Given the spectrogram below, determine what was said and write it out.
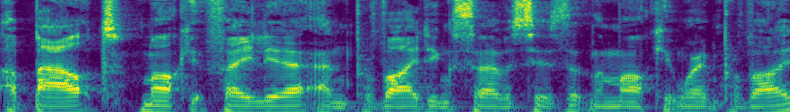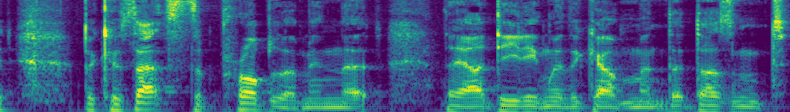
about market failure and providing services that the market won't provide? Because that's the problem in that they are dealing with a government that doesn't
